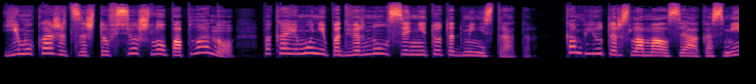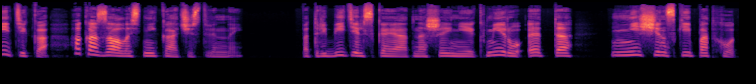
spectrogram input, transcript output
Ему кажется, что все шло по плану, пока ему не подвернулся не тот администратор. Компьютер сломался, а косметика оказалась некачественной. Потребительское отношение к миру — это нищенский подход.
